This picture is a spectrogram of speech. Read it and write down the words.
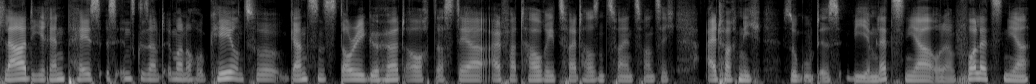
Klar, die Rennpace ist insgesamt immer noch okay und zur ganzen Story gehört auch, dass der Alpha Tauri 2022 einfach nicht so gut ist wie im letzten Jahr oder im vorletzten Jahr.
